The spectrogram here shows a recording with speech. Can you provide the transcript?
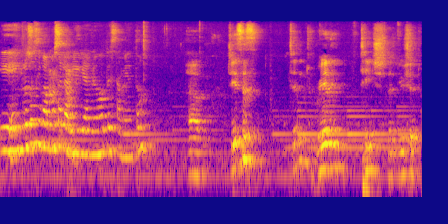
Y e incluso si vamos a la Biblia, al Nuevo Testamento, uh, Jesus didn't really teach that you should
